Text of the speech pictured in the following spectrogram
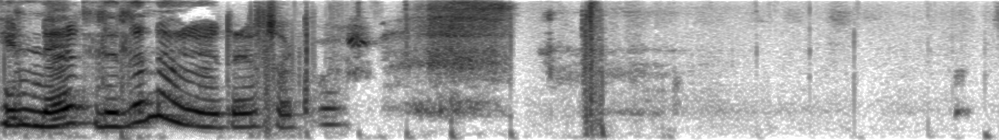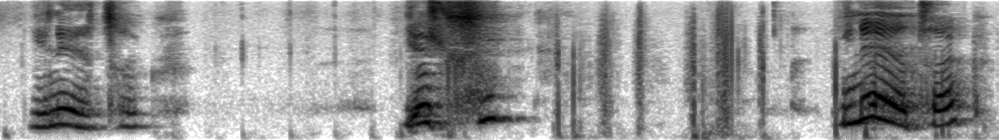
Yine neden her yerde yatak var? Yine yatak. Ya şu Yine yatak.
